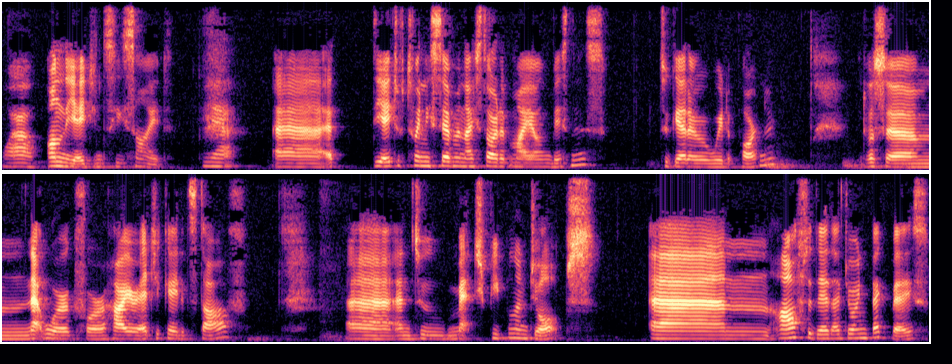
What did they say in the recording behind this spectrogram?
Wow. On the agency side. Yeah. Uh, at the age of 27, I started my own business together with a partner. It was a um, network for higher educated staff uh, and to match people and jobs. And after that, I joined Backbase.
